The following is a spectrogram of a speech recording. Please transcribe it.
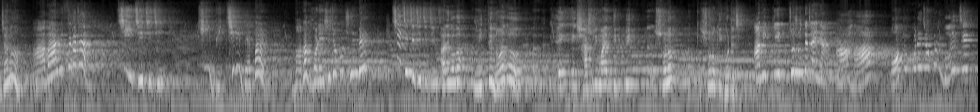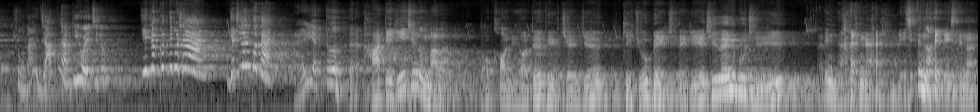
জানো আবার মিথ্যা কথা ছি ছি ছি ছি কি বিচ্ছিরি ব্যাপার বাবা ঘরে এসে যখন শুনবে ছি ছি ছি ছি আরে বাবা মিথ্যে নয় গো এই এই শাশুড়ি মায়ের দিব্যি শোনো শোনো কি ঘটেছে। আমি কিচ্ছু শুনতে চাই না। আহা অত করে যখন বলছে শোনাই যাক না কি হয়েছিল। কি চক্করতি মশাই? গেছিলেন কোথায়? এই একটু হাটে গিয়েছিলাম বাবা। তো খালি হাতে ফিরছেন যে কিছু বেচতে গিয়েছিলেন বুঝি? আরে না না বেচতে নয় বেচতে নয়।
